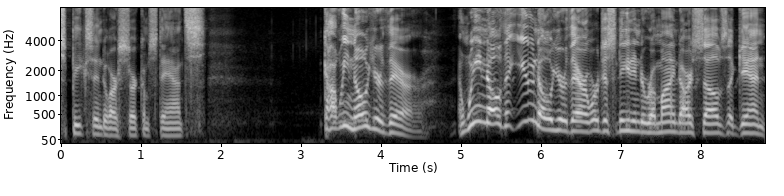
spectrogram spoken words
speaks into our circumstance. God, we know you're there. And we know that you know you're there. We're just needing to remind ourselves again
